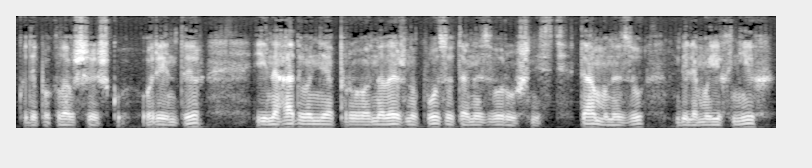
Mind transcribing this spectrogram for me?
куди поклав шишку, орієнтир і нагадування про належну позу та незворушність. Там, унизу, біля моїх ніг,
